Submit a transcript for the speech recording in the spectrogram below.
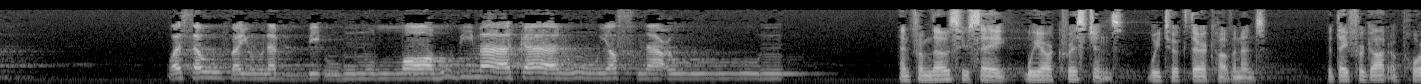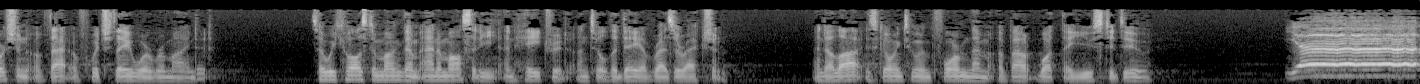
وسوف ينبئهم الله بما كانوا يصنعون And from those who say, We are Christians, we took their covenant, but they forgot a portion of that of which they were reminded. So we caused among them animosity and hatred until the day of resurrection. And Allah is going to inform them about what they used to do. يا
